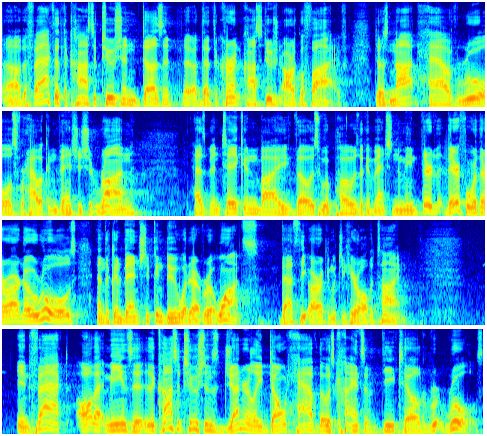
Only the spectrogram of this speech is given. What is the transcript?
uh, the fact that the Constitution doesn't, uh, that the current Constitution, Article 5, does not have rules for how a convention should run has been taken by those who oppose the convention to mean there, therefore there are no rules and the convention can do whatever it wants. That's the argument you hear all the time. In fact, all that means is the constitutions generally don't have those kinds of detailed rules.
